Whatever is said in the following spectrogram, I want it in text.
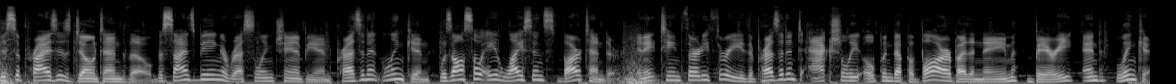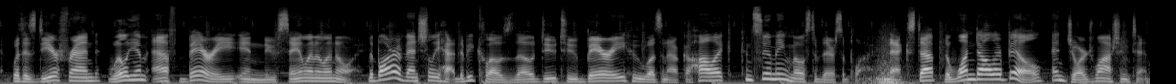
The surprises don't end though. Besides being a wrestling champion, President Lincoln was also a licensed bartender. In 1833, the president actually opened up a bar by the name Berry and Lincoln with his dear friend William F. Berry in New Salem, Illinois. The bar eventually had to be closed though due to Berry, who was an alcoholic, consuming most of their supply. Next up, the $1 bill and George Washington.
